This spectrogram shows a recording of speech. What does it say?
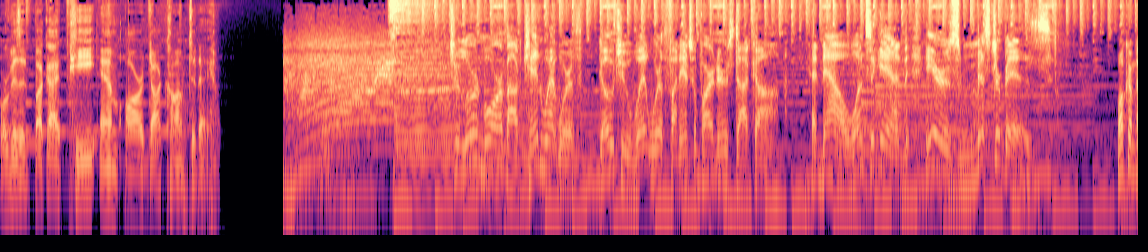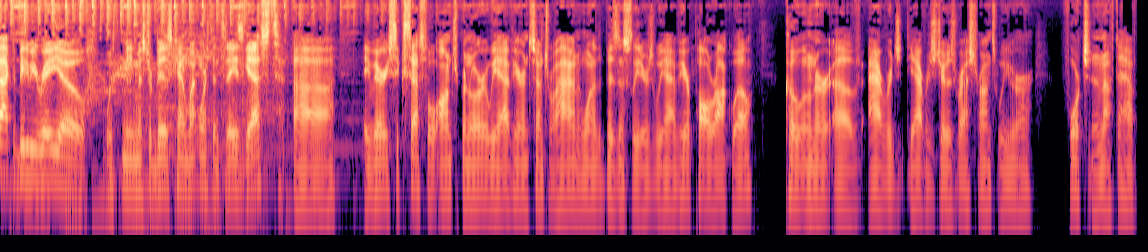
Or visit BuckeyePMR.com today. To learn more about Ken Wentworth, go to WentworthFinancialPartners.com. And now, once again, here's Mr. Biz. Welcome back to B2B Radio with me, Mr. Biz Ken Wentworth, and today's guest, uh, a very successful entrepreneur we have here in Central Ohio, and one of the business leaders we have here, Paul Rockwell, co-owner of Average the Average Joe's Restaurants. We are fortunate enough to have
